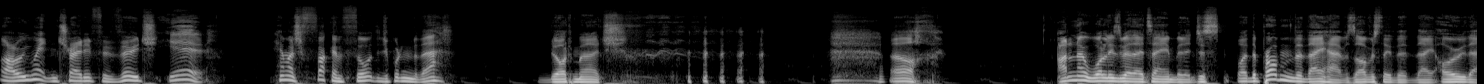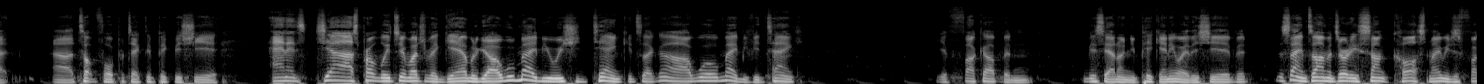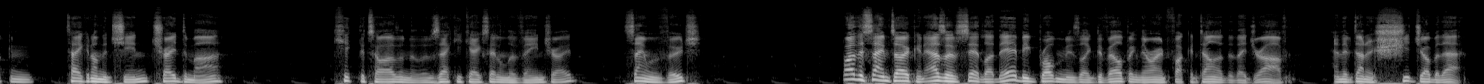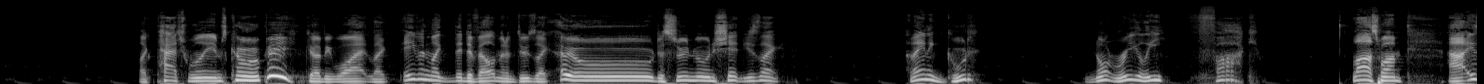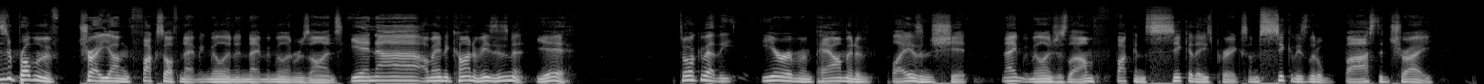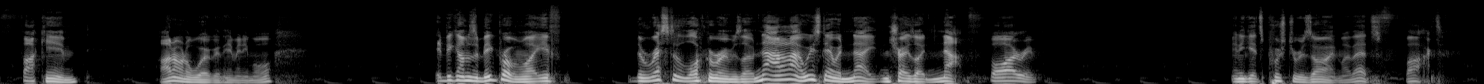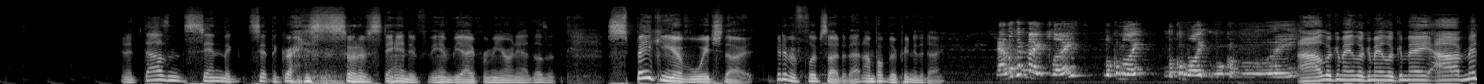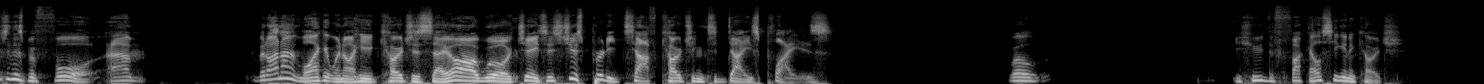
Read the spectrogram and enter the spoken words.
Oh, we went and traded for Vooch. Yeah. How much fucking thought did you put into that? Not much. Ugh. I don't know what it is about that team, but it just like the problem that they have is obviously that they owe that uh, top four protected pick this year and it's just probably too much of a gamble to go, well, maybe we should tank. It's like, oh, well, maybe if you tank, you fuck up and miss out on your pick anyway this year. But at the same time, it's already sunk cost. Maybe just fucking take it on the chin, trade DeMar, kick the tires into the Zaki Cakes and LaVine trade. Same with Vooch. By the same token, as I've said, like their big problem is like developing their own fucking talent that they draft, and they've done a shit job of that like Patch Williams, Coby, Coby White, like even like the development of dudes like oh Desunmu and shit. He's like, are they any good? Not really. Fuck. Last one. Uh, is it a problem if Trae Young fucks off Nate McMillan and Nate McMillan resigns? Yeah, nah. I mean, it kind of is, isn't it? Yeah. Talk about the era of empowerment of players and shit. Nate McMillan's just like, I'm fucking sick of these pricks. I'm sick of this little bastard Trae. Fuck him. I don't want to work with him anymore. It becomes a big problem. Like if the rest of the locker room is like, no, no, no, we stand with Nate, and Trae's like, nah, fire him, and he gets pushed to resign. Like that's fucked. And it doesn't send the set the greatest sort of standard for the NBA from here on out, does it? Speaking of which, though, a bit of a flip side to that, unpopular opinion of the day. Now look at me, please. Look at me. Look at me. Look at me. Uh, look at me, look at me, look at me. Uh, I've mentioned this before. Um, but I don't like it when I hear coaches say, oh, well, geez, it's just pretty tough coaching today's players. Well, who the fuck else are you going to coach?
